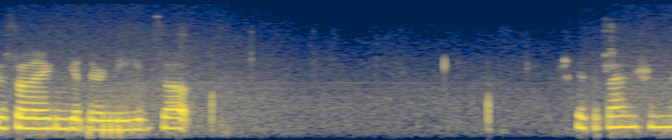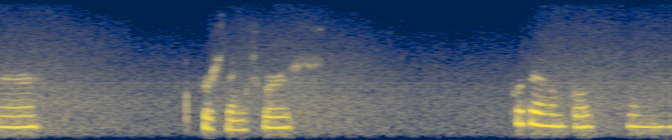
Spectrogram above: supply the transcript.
just so they can get their needs up. Just get the bench in there. First things first. Put that on both sides.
